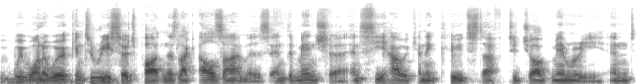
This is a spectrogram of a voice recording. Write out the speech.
we want to work into research partners like Alzheimer's and dementia and see how we can include stuff to jog memory. And,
